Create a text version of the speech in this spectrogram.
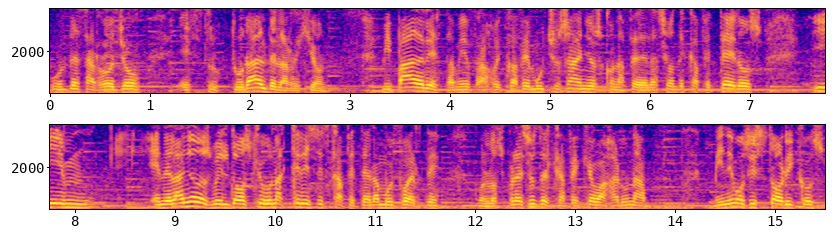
un desarrollo estructural de la región. Mi padre también trabajó en café muchos años con la Federación de Cafeteros y mm, en el año 2002 que hubo una crisis cafetera muy fuerte, con los precios del café que bajaron a mínimos históricos,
